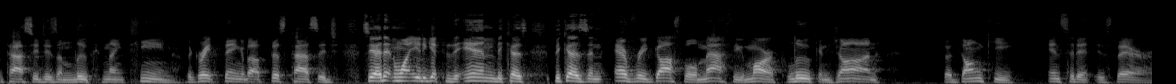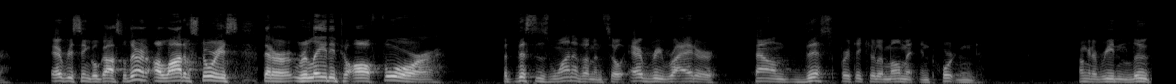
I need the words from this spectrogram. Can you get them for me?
The passage is in Luke 19. The great thing about this passage, see, I didn't want you to get to the end because, because in every gospel, Matthew, Mark, Luke, and John, the donkey incident is there. Every single gospel. There are a lot of stories that are related to all four, but this is one of them, and so every writer found this particular moment important. I'm going to read in Luke.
